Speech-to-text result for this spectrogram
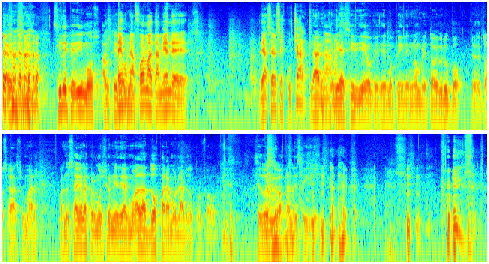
Ya entendimos. Sí le pedimos a usted Es como- una forma también de, de hacerse escuchar. Claro, quería más. decir, Diego, que queremos pedirle en nombre de todo el grupo, creo que todos se van a sumar. Cuando salgan las promociones de almohada, dos para Molardo, por favor. Se duerme bastante seguido.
